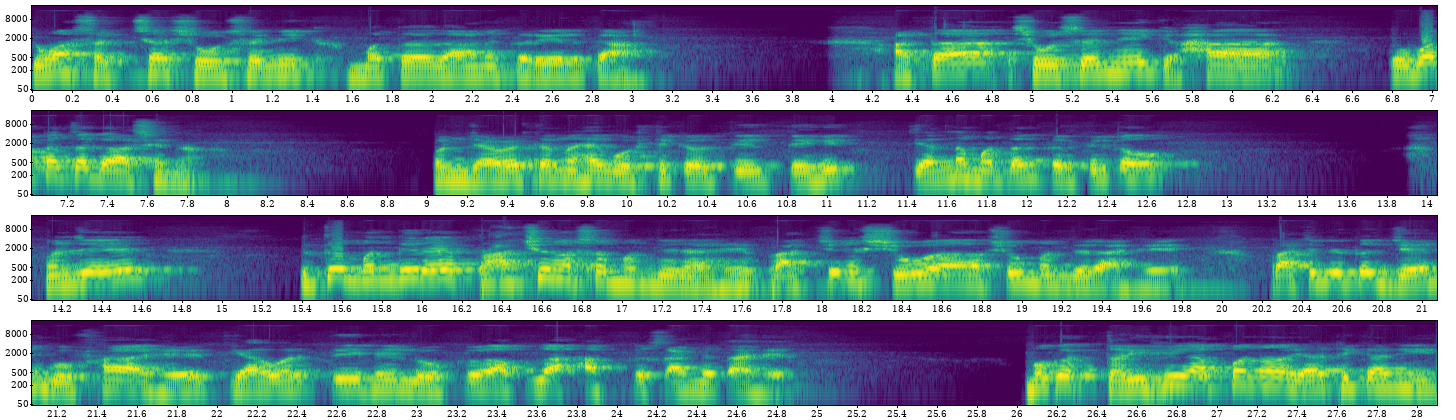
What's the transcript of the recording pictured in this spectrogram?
किंवा सच्चा शिवसैनिक मतदान करेल का? आता शिवसैनिक हा उबाटाचा का असेना पण ज्यावेळेस त्यांना ह्या गोष्टी कळतील तेही त्यांना मतदान करतील का हो? म्हणजे तिथं मंदिर आहे प्राचीन असं मंदिर आहे प्राचीन शिव शिव मंदिर आहे प्राचीन तिथं जैन गुफा आहेत यावरती हे लोक आपला हक्क सांगत आहेत. मग तरीही आपण या ठिकाणी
